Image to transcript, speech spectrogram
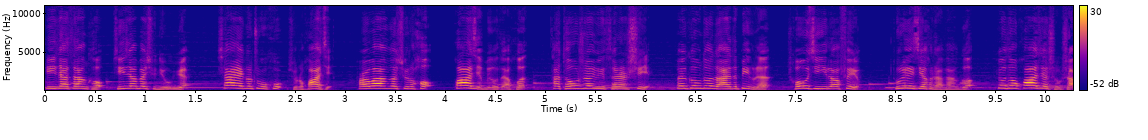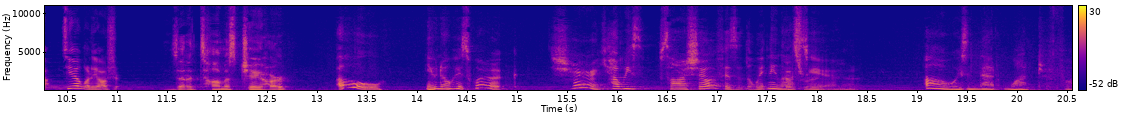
一家三口即将搬去纽约。下一个住户就是花姐。而湾哥去世后，花姐没有再婚，她投身于慈善事业，为更多的爱的病人筹集医疗费用。独立姐和软饭哥又从花姐手上接过了钥匙。Is that a Thomas J. Hart? Oh, you know his work. Sure. Yeah, we saw a show of his at the Whitney last That's right, year. Oh, isn't that wonderful?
